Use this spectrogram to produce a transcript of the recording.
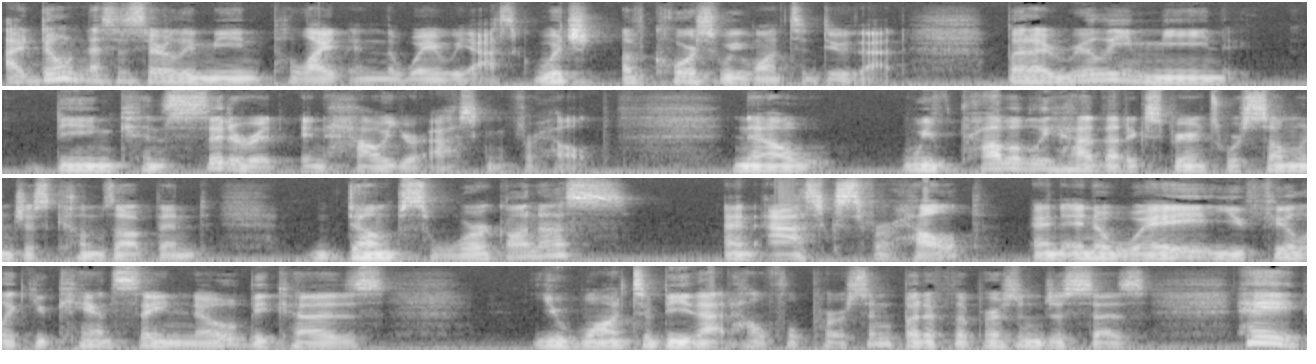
I don't necessarily mean polite in the way we ask, which, of course, we want to do that. But I really mean being considerate in how you're asking for help. Now, we've probably had that experience where someone just comes up and dumps work on us and asks for help. And in a way, you feel like you can't say no because you want to be that helpful person. But if the person just says, hey,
